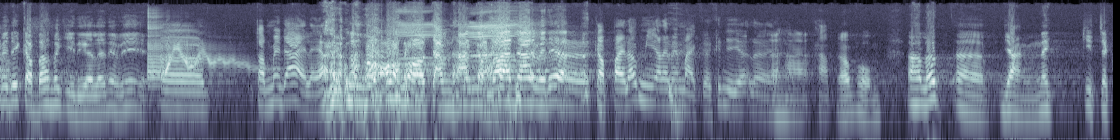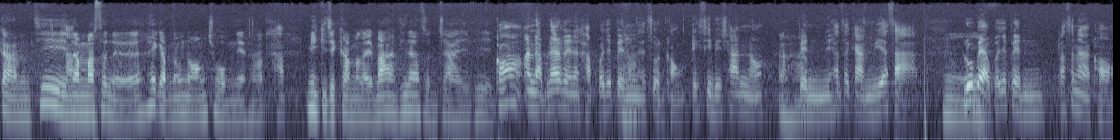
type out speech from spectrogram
ไม่ได้กลับบ้านมากี่เดือนแล้วเนี่ยพี่เอ่อจำไม่ได้แล้วอ๋อจำทางกลับบ้านได้ไหมเนี่ยออกลับไปแล้วมีอะไรใหม่ๆเกิดขึ้นเยอะๆเลยอ่าฮะครับ ครับผมอ่าแล้วเอ่ออย่างใน กิจกรรมที่ครับนำมาเสนอให้กับน้องๆชมเนี่ยครับ ครับ มีกิจกรรมอะไรบ้างที่น่าสนใจพี่ ก็อันดับแรกเลยนะครับ ก็จะเป็นครับในส่วนของ exhibition เนาะอ่าฮะเป็นนิทรรศการวิทยาศาสตร์ อืมรูปแบบก็จะเป็นลักษณะของ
